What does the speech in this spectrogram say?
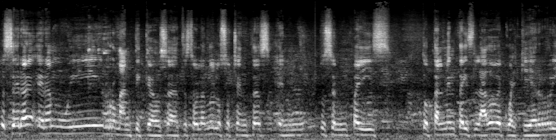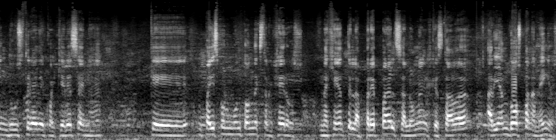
Pues era, era muy romántica, o sea, te estoy hablando de los ochentas en, pues en un país totalmente aislado de cualquier industria y de cualquier escena, que un país con un montón de extranjeros. Imagínate la prepa, el salón en el que estaba, habían dos panameños,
